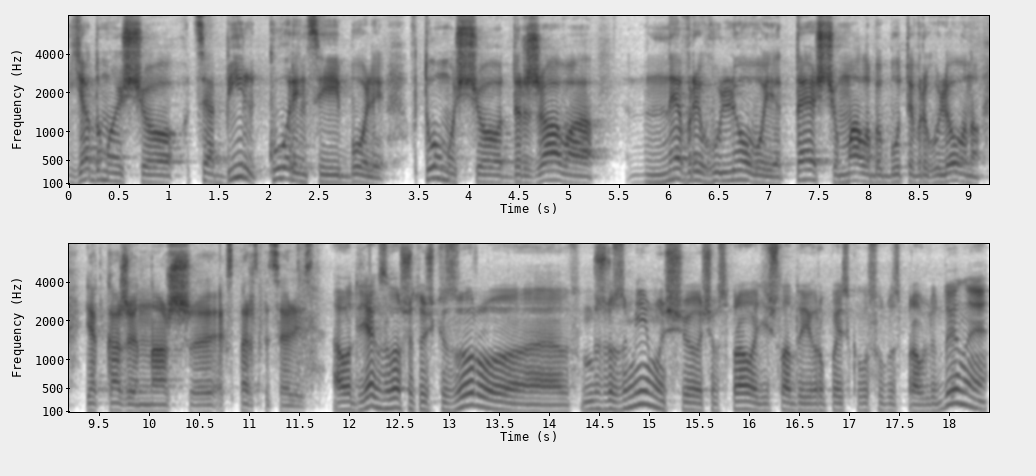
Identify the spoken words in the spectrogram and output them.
я думаю, що ця біль, корінь цієї болі в тому, що держава не врегульовує те, що мало би бути врегульовано, як каже наш е, експерт-спеціаліст. А от як з вашої точки зору, е, ми ж розуміємо, що щоб справа дійшла до Європейського суду з прав людини,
